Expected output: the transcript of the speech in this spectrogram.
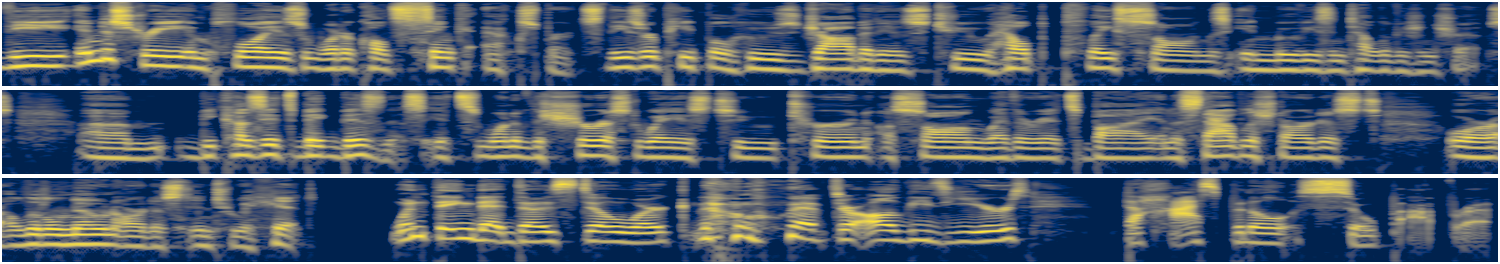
The industry employs what are called sync experts. These are people whose job it is to help place songs in movies and television shows um, because it's big business. It's one of the surest ways to turn a song, whether it's by an established artist or a little known artist, into a hit. One thing that does still work, though, after all these years the hospital soap opera.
